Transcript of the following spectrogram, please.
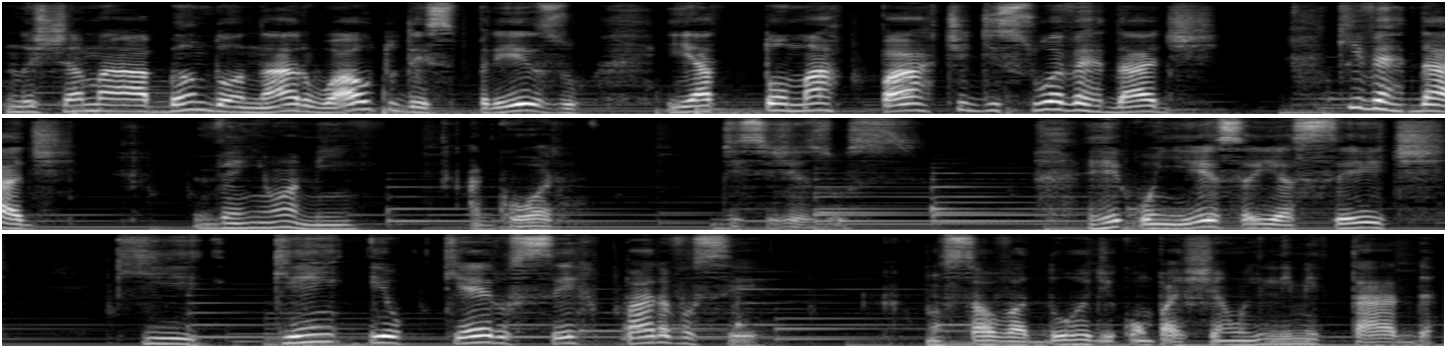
nos chama a abandonar o autodesprezo e a tomar parte de sua verdade. Que verdade? Venham a mim, agora, disse Jesus. Reconheça e aceite que quem eu quero ser para você um Salvador de compaixão ilimitada,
